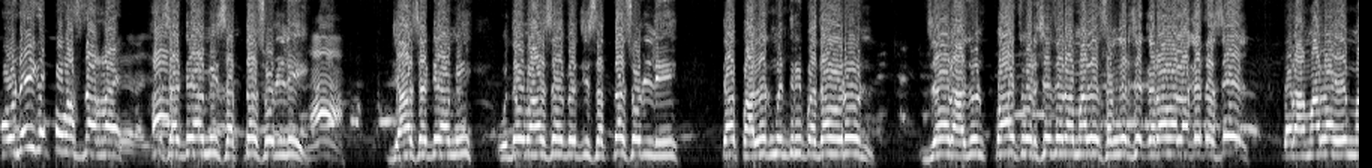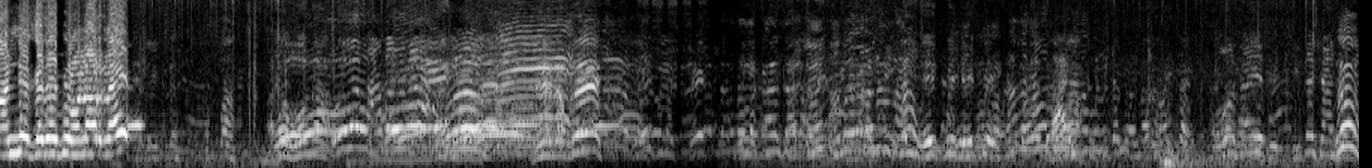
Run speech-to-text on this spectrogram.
कोणीही गप्प बसणार नाही. त्यासाठी आम्ही सत्ता सोडली. ज्यासाठी आम्ही उद्धव बाळासाहेबांची सत्ता सोडली त्या पालकमंत्री पदावरून जर अजून पाच वर्ष जर आम्हाला संघर्ष करावा लागत असेल तर आम्हाला हे मान्य कदापि होणार नाही. हम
